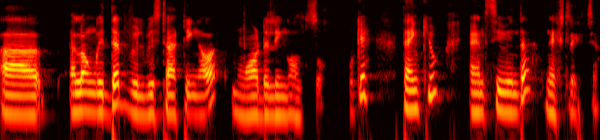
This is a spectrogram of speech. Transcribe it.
uh, along with that we'll be starting our modeling also. Okay? Thank you and see you in the next lecture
